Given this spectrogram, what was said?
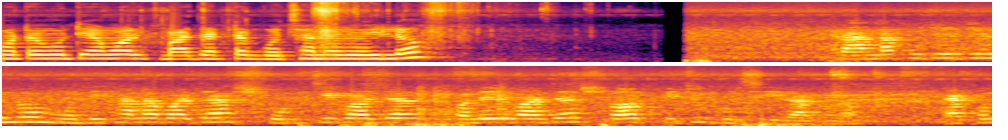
মোটামুটি আমার বাজারটা গোছানো রইল। রান্না পুজোর জন্য মুদিখানা বাজার, সবজি বাজার, ফলের বাজার, সব কিছু গুছিয়ে রাখলাম। এখন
